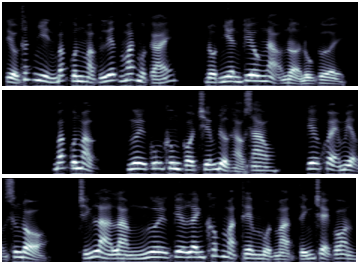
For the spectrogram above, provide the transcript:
Tiểu thất nhìn bác quân mặc liếc mắt một cái, đột nhiên kiêu ngạo nở nụ cười. Bác quân mặc, ngươi cũng không có chiếm được hảo sao, kia khỏe miệng sưng đỏ, chính là làm ngươi kia lanh khóc mặt thêm một mặt tính trẻ con.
